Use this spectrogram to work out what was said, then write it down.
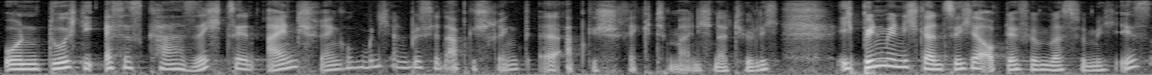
Und durch die FSK 16 Einschränkung bin ich ein bisschen abgeschränkt, äh, abgeschreckt, meine ich natürlich. Ich bin mir nicht ganz sicher, ob der Film was für mich ist,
